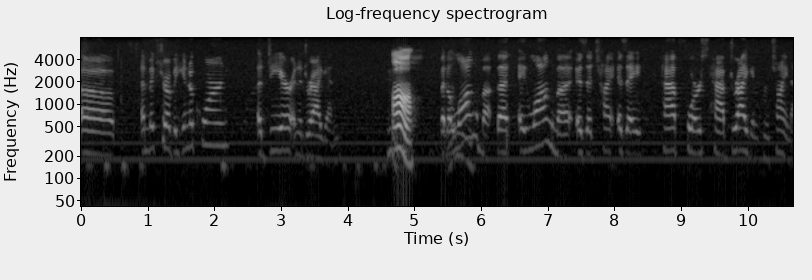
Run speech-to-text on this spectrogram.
uh, a mixture of a unicorn, a deer, and a dragon. Oh. but a longma, but a longma is a chi- is a half horse, half dragon from China.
